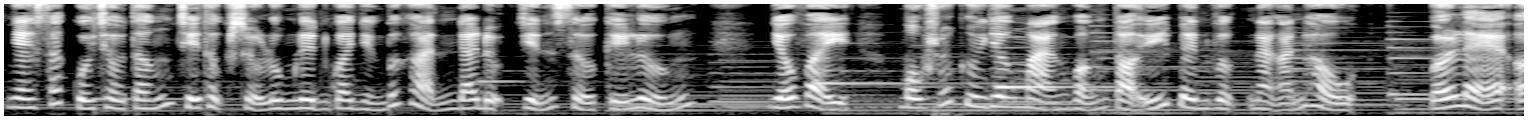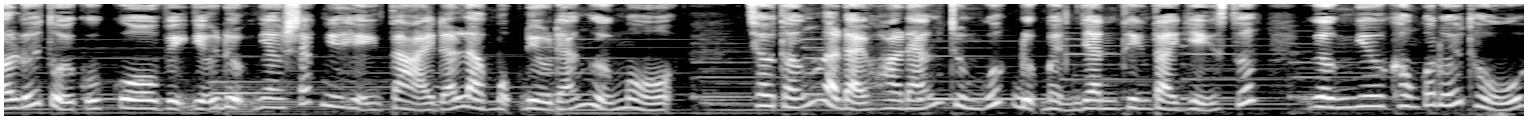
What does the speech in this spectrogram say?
nhan sắc của Châu Tấn chỉ thực sự lung linh qua những bức ảnh đã được chỉnh sửa kỹ lưỡng. Dẫu vậy, một số cư dân mạng vẫn tỏ ý bên vực nàng ảnh hậu. Bởi lẽ ở lứa tuổi của cô, việc giữ được nhan sắc như hiện tại đã là một điều đáng ngưỡng mộ. Châu Tấn là đại hoa đáng Trung Quốc được mệnh danh thiên tài diễn xuất, gần như không có đối thủ.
